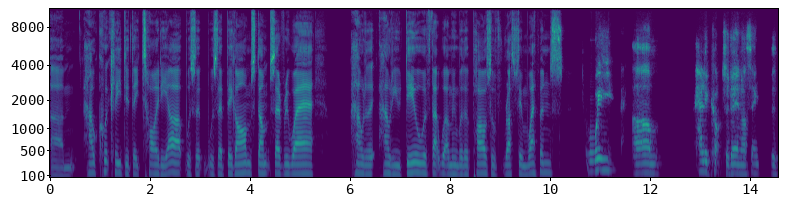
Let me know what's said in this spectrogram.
Um, how quickly did they tidy up? Was there was there big arms dumps everywhere? How do they, how do you deal with that? I mean, were there piles of rusting weapons? We um, helicoptered in, I think, the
